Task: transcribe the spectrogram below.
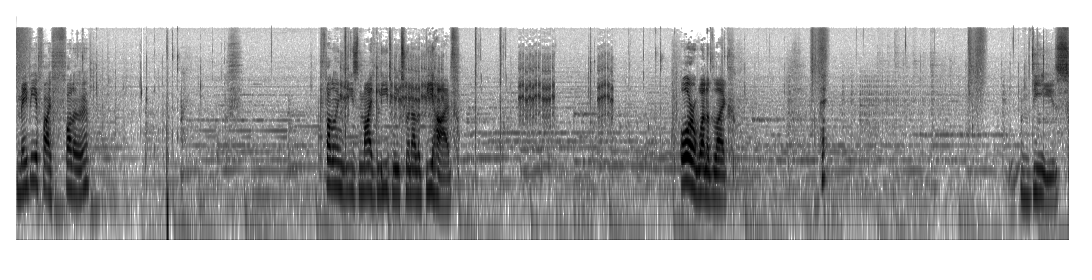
Maybe if I follow... Following these might lead me to another beehive. Or one of like... these.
